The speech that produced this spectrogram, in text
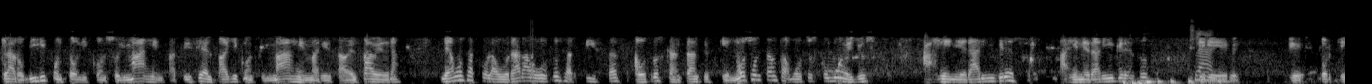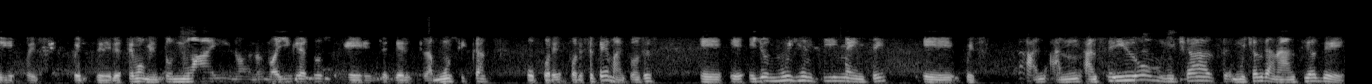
Claro, Billy Pontoni con su imagen, Patricia del Valle con su imagen, María Isabel Saavedra, le vamos a colaborar a otros artistas, a otros cantantes que no son tan famosos como ellos, a generar ingresos, a generar ingresos eh, eh, porque pues, pues en este momento no hay no, no, hay ingresos eh, de, la música o por, por ese tema. Entonces, ellos muy gentilmente pues han, han, han cedido muchas, muchas ganancias de,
